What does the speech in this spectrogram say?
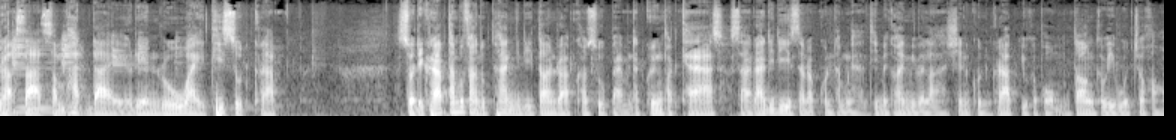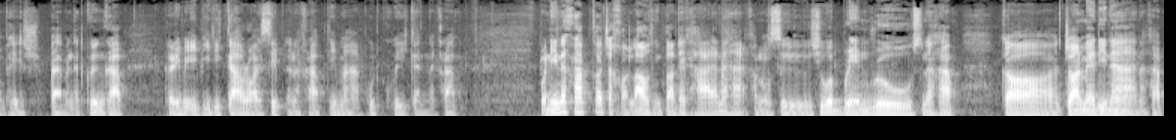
ประสาทสัมผัสใดเรียนรู้ไวที่สุดครับ สวัสดีครับ ท่านผู้ฟังทุกท่านยินดีต้อนรับเข้าสู่ 8บรรทัดครึ่งพอดแคสต์สาระดีๆสำหรับคนทำงานที่ไม่ค่อยมีเวลาเช่นคุณครับ อยู่กับผมต้องกวีวุฒิเจ้าของเพจ8บรรทัดครึ่งครับครั้นี้เป็น EP ที่ 910 แล้วนะครับ ที่มาพูดคุยกันนะครับ วันนี้นะครับก็จะขอเล่าถึงตอนท้ายๆแล้วนะฮะของหนังสือชื่อว่า Brain Rules นะครับก็จอห์นแมดีนานะครับ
